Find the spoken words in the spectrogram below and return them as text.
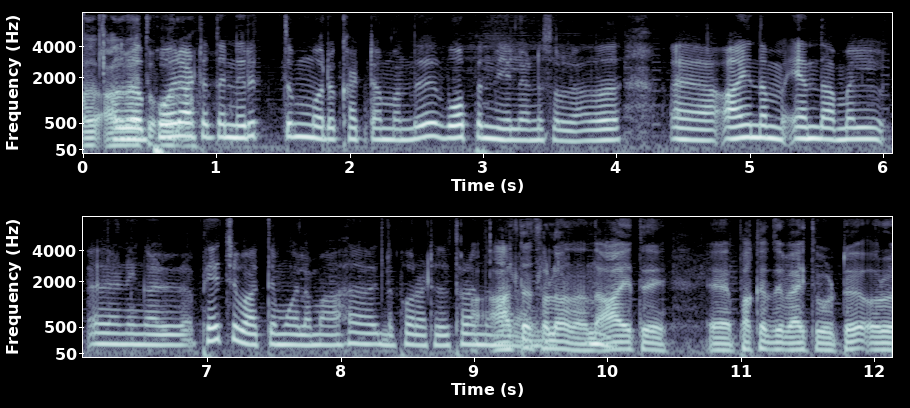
அது- அது அது போராட்டத்தை நிறுத்தும் ஒரு கட்டம் வந்து ஓப்பன் வீல்னு சொல்கிறாங்க அதாவது ஆயுதம் ஏந்தாமல் நீங்கள் பேச்சுவார்த்தை மூலமாக இந்த போராட்டத்தை தொடர்ந்து நடத்துங்க. சொல்லுவாங்க. அந்த ஆயத்தை பக்கத்தில் வைத்து விட்டு ஒரு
